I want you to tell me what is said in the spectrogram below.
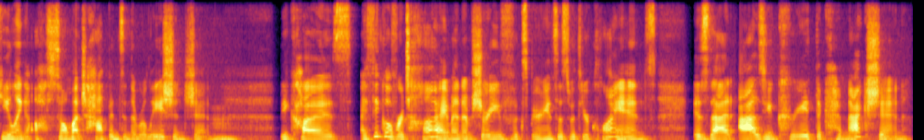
healing uh, so much happens in the relationship Mm. because I think over time, and I'm sure you've experienced this with your clients, is that as you create the connection,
